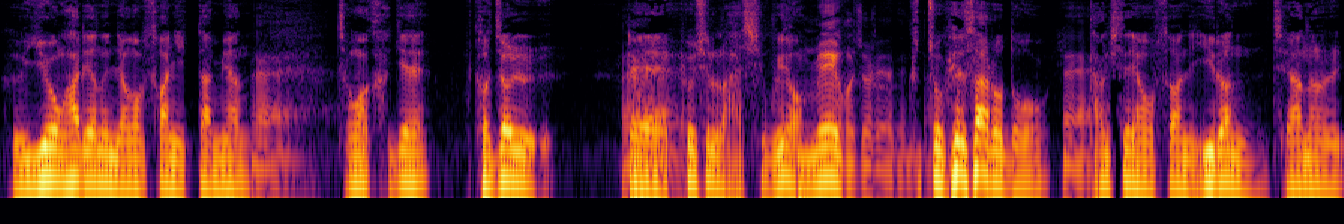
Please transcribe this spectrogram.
그 이용하려는 영업사원이 있다면 네. 정확하게 거절의 네. 표시를 하시고요. 분명히 거절해야 된다. 그쪽 회사로도 네. 당신의 영업사원이 이런 제안을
